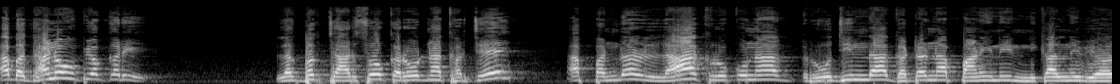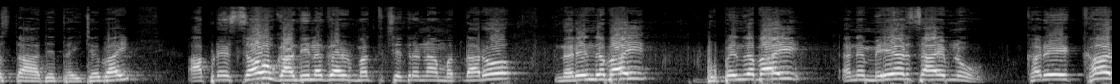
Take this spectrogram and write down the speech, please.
આ બધાનો ઉપયોગ કરી લગભગ ચારસો કરોડના ખર્ચે આ પંદર લાખ લોકોના રોજિંદા ગટરના પાણીની નિકાલની વ્યવસ્થા આજે થઈ છે ભાઈ. આપણે સૌ ગાંધીનગર મતક્ષેત્રના મતદારો, નરેન્દ્રભાઈ, ભૂપેન્દ્રભાઈ અને મેયર સાહેબનું ખરેખર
